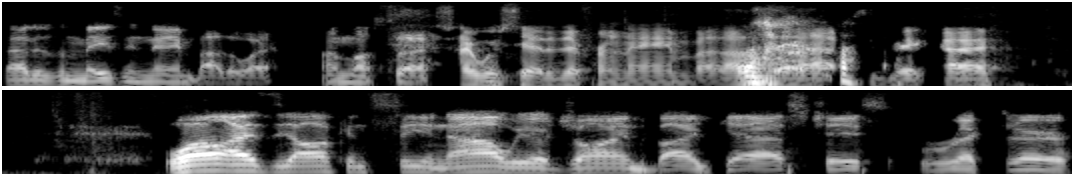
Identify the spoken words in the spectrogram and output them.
That is an amazing name, by the way. I must say. I wish he had a different name, but other than that, he's a great guy. Well, as y'all can see now, we are joined by guest Chase Richter.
